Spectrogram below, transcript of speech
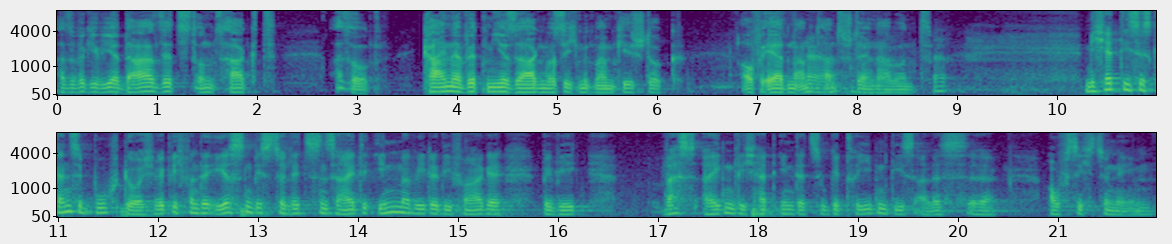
Also wirklich, wie er da sitzt und sagt, also keiner wird mir sagen, was ich mit meinem Gehstock auf Erden an, ja. anzustellen habe. Und ja. Mich hat dieses ganze Buch durch, wirklich von der ersten bis zur letzten Seite, immer wieder die Frage bewegt, was eigentlich hat ihn dazu getrieben, dies alles äh, auf sich zu nehmen.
